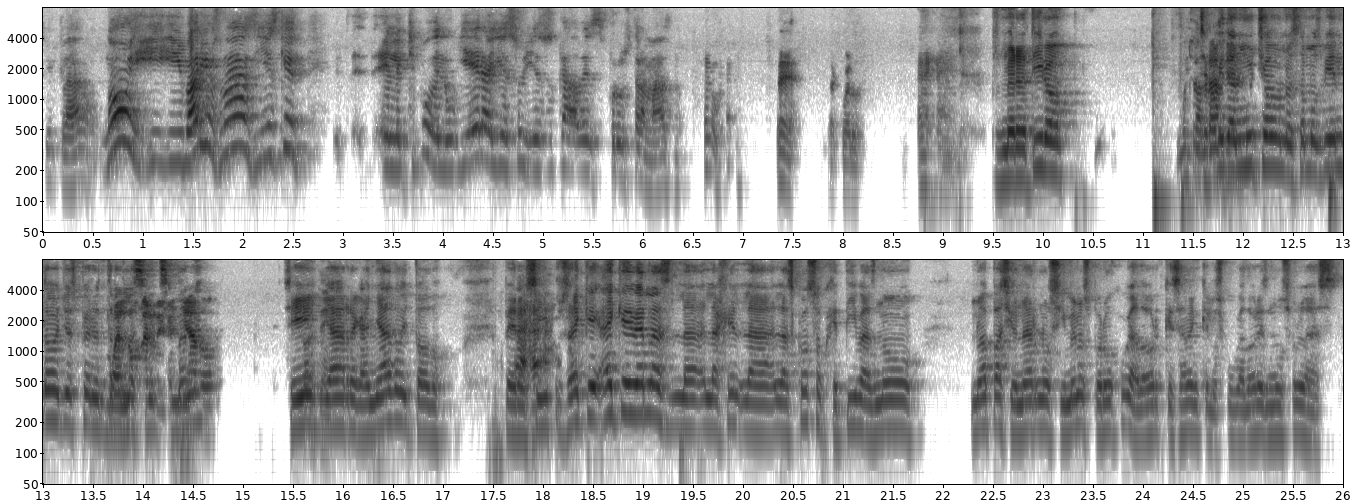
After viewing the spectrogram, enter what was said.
Sí, claro. No, y, varios más. Y es que el equipo de Lubiera y eso, y eso cada vez frustra más, ¿no? Pero bueno. Eh, de acuerdo. Pues me retiro. Se cuidan mucho, nos estamos viendo. Yo espero entrar la siguiente semana. Sí, ya regañado y todo. Pero sí, pues hay que, hay que ver las, las cosas objetivas, no, no apasionarnos, y menos por un jugador que saben que los jugadores no son las,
